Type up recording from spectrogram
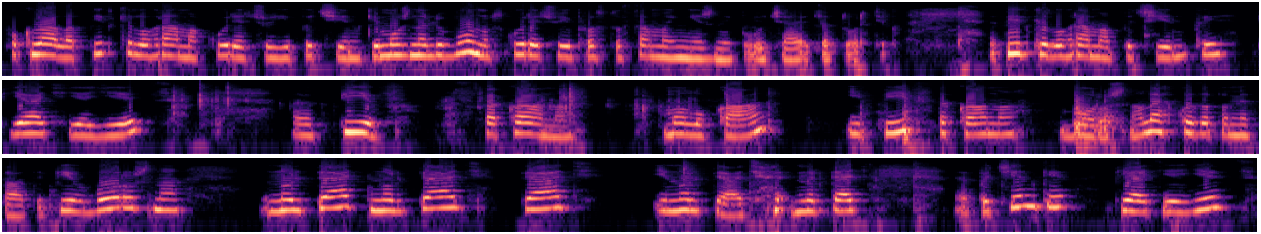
Поклала пів кілограма курячої печінки, можна любу, але з курячої просто самий ніжний виходить тортик. Пів кілограма печінки, 5 яєць, е, пів стакана молока і пів стакана борошна. Легко запам'ятати. Пів борошна 0,5, 0,5, 5 і 0,5. 0,5 печінки, 5 яєць,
